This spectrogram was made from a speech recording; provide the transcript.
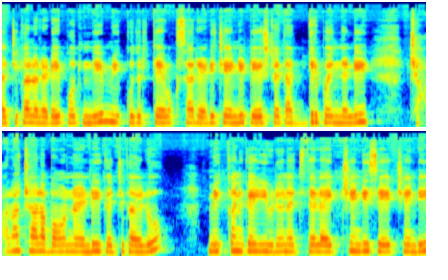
గజ్జికాయలు రెడీ అయిపోతుంది. మీకు కుదిరితే ఒకసారి రెడీ చేయండి. టేస్ట్ అయితే అద్దరిపోయిందండి. చాలా చాలా బాగున్నాయండి ఈ గజ్జికాయలు మీకు కనుక ఈ వీడియో నచ్చితే లైక్ చేయండి షేర్ చేయండి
